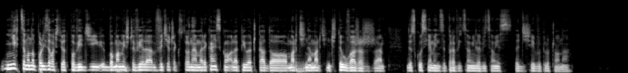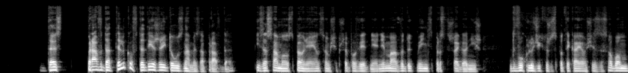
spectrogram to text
Nie chcę monopolizować tej odpowiedzi, bo mam jeszcze wiele wycieczek w stronę amerykańską, ale piłeczka do Marcina. Marcin, czy ty uważasz, że dyskusja między prawicą i lewicą jest dzisiaj wykluczona? To jest prawda tylko wtedy, jeżeli to uznamy za prawdę i za samą spełniającą się przepowiednię. Nie ma według mnie nic prostszego niż dwóch ludzi, którzy spotykają się ze sobą.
